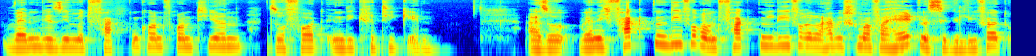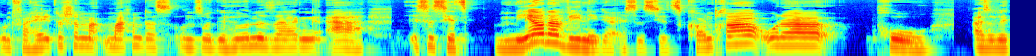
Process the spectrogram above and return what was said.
wenn wir sie mit Fakten konfrontieren, sofort in die Kritik gehen. Also wenn ich Fakten liefere und Fakten liefere, dann habe ich schon mal Verhältnisse geliefert und Verhältnisse machen, dass unsere Gehirne sagen, ah, ist es jetzt mehr oder weniger? Ist es jetzt kontra oder pro. Also wir,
